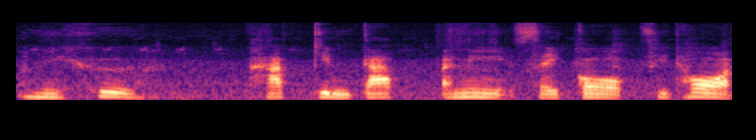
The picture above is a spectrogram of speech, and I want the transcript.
อันนี้คือพักกินกับ อันนี้ใส่กอกสีทอด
